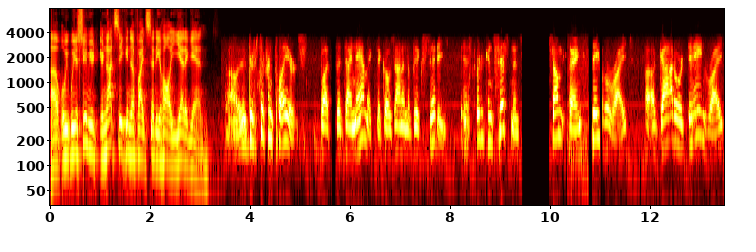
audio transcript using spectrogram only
Uh, we, we, assume you're, you're, not seeking to fight City Hall yet again. Uh, there's different players, but the dynamic that goes on in a big city is pretty consistent. Some think they have a right a God ordained right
